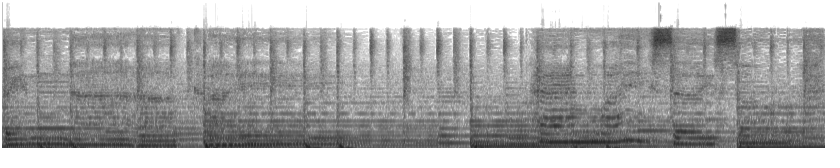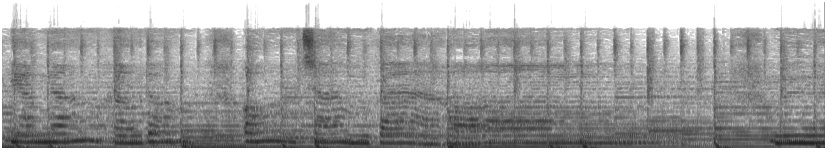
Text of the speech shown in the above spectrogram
เป็นนาหักใครแพงไว้เสยโซยามเหงาเฮาดงโอ้จำปาหอม เมื่อ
